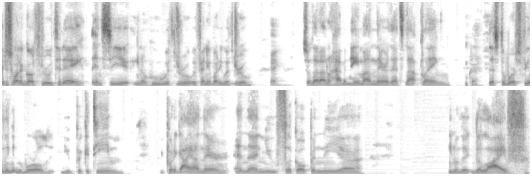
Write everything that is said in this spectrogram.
I just want to go through today and see you know who withdrew, if anybody withdrew, Okay. so that I don't have a name on there that's not playing. Okay. That's the worst feeling in the world. You pick a team, you put a guy on there, and then you flick open the uh, you know the the live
